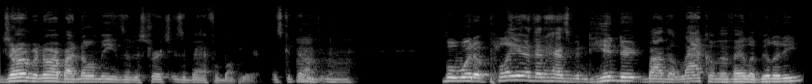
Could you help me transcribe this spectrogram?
John Greenard, by no means of the stretch, is a bad football player. Let's get that out there. Mm-hmm. But with a player that has been hindered by the lack of availability,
